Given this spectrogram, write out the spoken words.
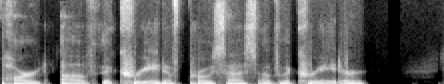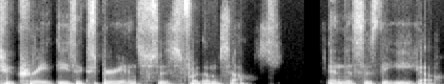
part of the creative process of the creator to create these experiences for themselves. And this is the ego.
